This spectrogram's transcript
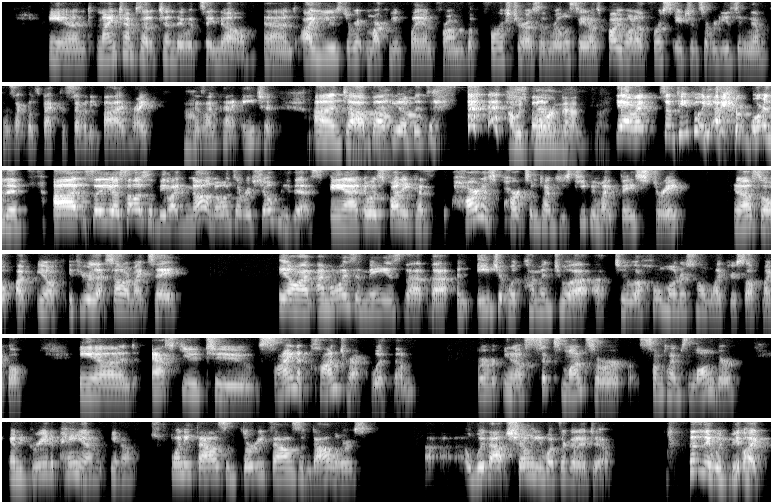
And nine times out of ten, they would say no. And I used a written marketing plan from the first year I was in real estate. I was probably one of the first agents ever using them because that goes back to '75, right? Hmm. Because I'm kind of ancient. And uh, but no, you know, no. but I was but, born then. Yeah, right. So people, yeah, you were born then. Uh, so you know, sellers would be like, "No, no one's ever showed me this," and it was funny because hardest part sometimes was keeping my face straight. And also, uh, you know, if you were that seller, might say, you know, I'm, I'm always amazed that that an agent would come into a, a to a homeowner's home like yourself, Michael, and ask you to sign a contract with them for you know six months or sometimes longer and agree to pay him you know twenty thousand, thirty thousand dollars." Without showing you what they're going to do. then they would be like,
